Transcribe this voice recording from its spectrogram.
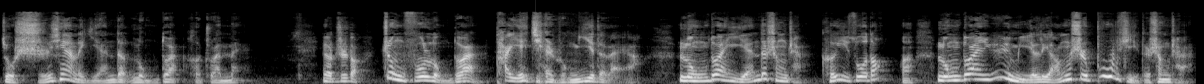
就实现了盐的垄断和专卖。要知道，政府垄断它也捡容易的来啊，垄断盐的生产可以做到啊，垄断玉米、粮食、布匹的生产，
